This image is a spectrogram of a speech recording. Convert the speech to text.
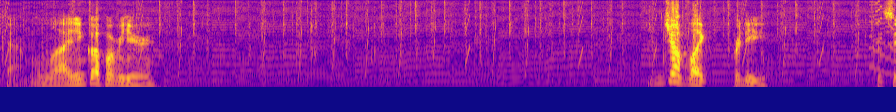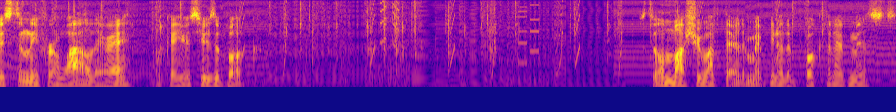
Okay, well, I didn't go up over here. Jump, like, pretty consistently for a while there, eh? Okay, here's, here's a book. Still a mushroom up there. There might be another book that I've missed.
